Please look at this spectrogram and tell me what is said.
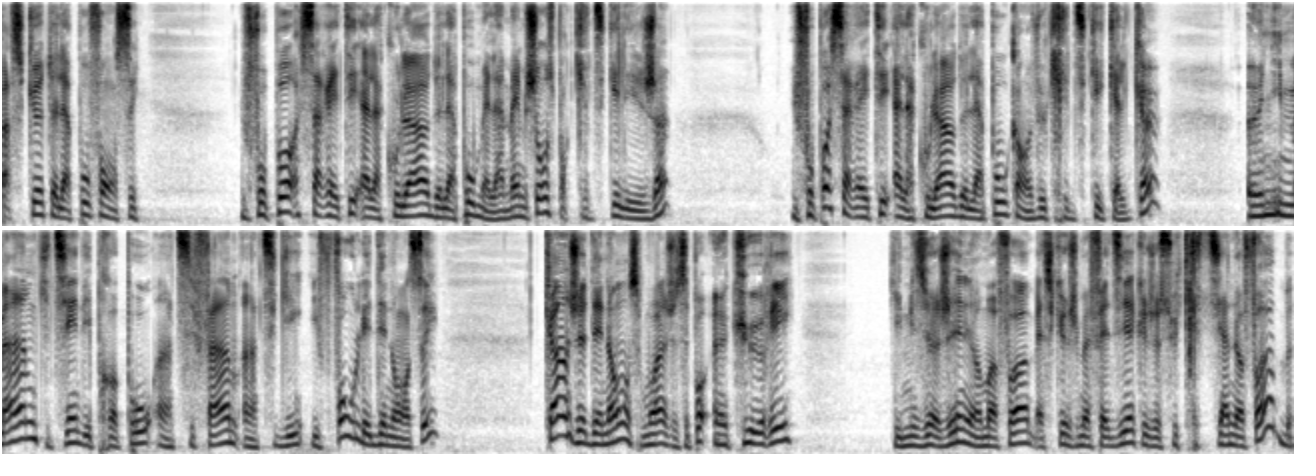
parce que tu as la peau foncée. Il faut pas s'arrêter à la couleur de la peau, mais la même chose pour critiquer les gens. Il faut pas s'arrêter à la couleur de la peau quand on veut critiquer quelqu'un un imam qui tient des propos anti-femmes, anti-gays, il faut les dénoncer. Quand je dénonce, moi, je ne sais pas, un curé qui est misogyne et homophobe, est-ce que je me fais dire que je suis christianophobe?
